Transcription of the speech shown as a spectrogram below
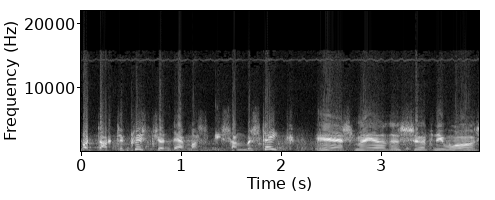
But, Dr. Christian, there must be some mistake. Yes, Mayor, there certainly was.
